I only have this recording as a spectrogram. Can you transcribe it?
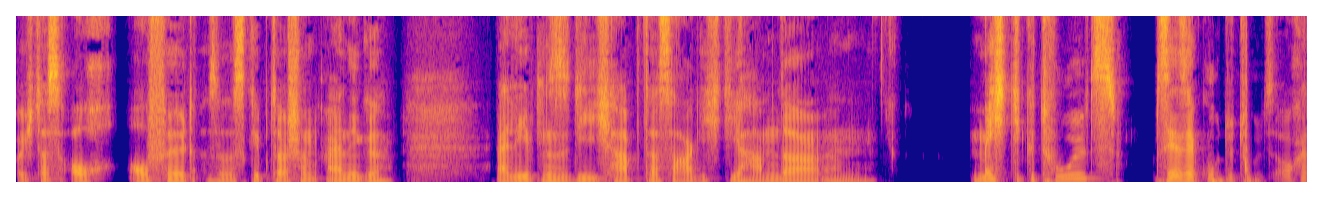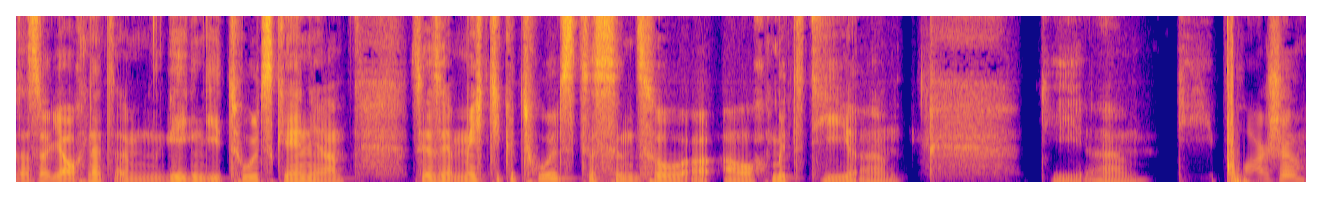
euch das auch auffällt. Also es gibt da schon einige Erlebnisse, die ich habe, da sage ich, die haben da ähm, mächtige Tools, sehr, sehr gute Tools auch. Das soll ja auch nicht ähm, gegen die Tools gehen, ja. Sehr, sehr mächtige Tools. Das sind so äh, auch mit die ähm, die, ähm, die Porsche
